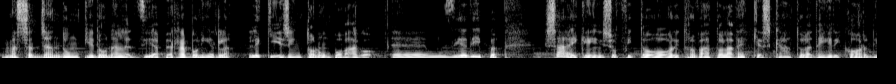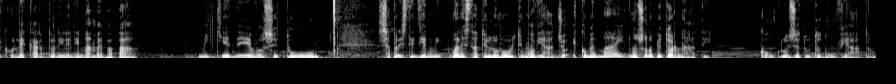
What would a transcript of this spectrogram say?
massaggiando un piedone alla zia per rabbonirla, le chiese in tono un po' vago: eh, Zia Dip, sai che in soffitto ho ritrovato la vecchia scatola dei ricordi con le cartoline di mamma e papà? mi chiedevo se tu sapresti dirmi qual è stato il loro ultimo viaggio e come mai non sono più tornati, concluse tutto d'un fiato.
